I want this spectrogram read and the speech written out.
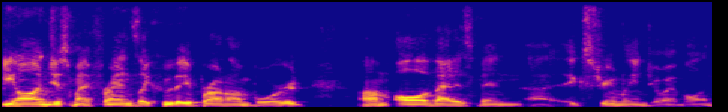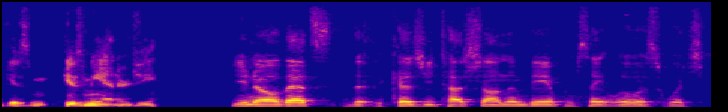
beyond just my friends, like who they brought on board um, all of that has been uh, extremely enjoyable and gives gives me energy. You know, that's because you touched on them being from St. Louis, which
